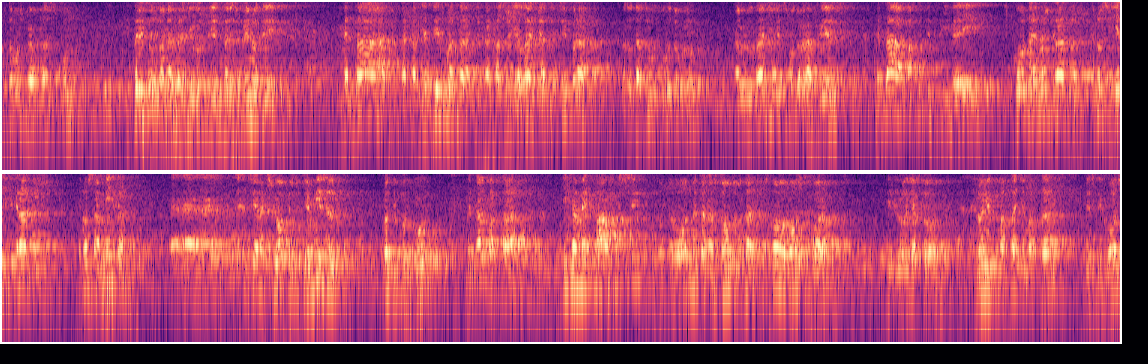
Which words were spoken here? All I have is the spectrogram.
Αυτό όμως που έχουν να σου πούν, Βρίτσα το ανέφερε λίγο λίγε μέρες πριν, ότι μετά τα χαριατίσματα και τα χαζογελάκια του Τσίπρα με τον Ταντού του Ούτογλου, τα λουλουδάκια και τις φωτογραφίες, μετά από αυτή τη θλιβερή εικόνα ενός κράτους, ενός ηγέτη κράτους, ενός αμήχανου, ε, ε, ε, έτσι αναξιόπιστου και μίζερου πρωθυπουργού, μετά από αυτά είχαμε αύξηση των ροών μεταναστών, των μεταναστευτικών ροών στη χώρα μας. Τι δηλώνει αυτό; Δηλώνει ότι με αυτά και με αυτά δυστυχώς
